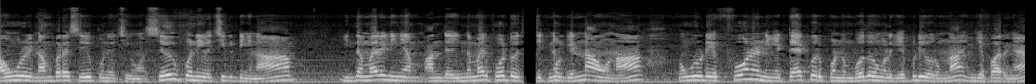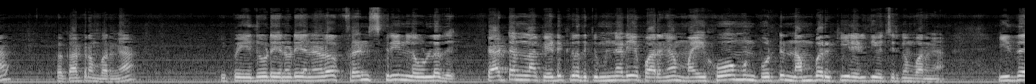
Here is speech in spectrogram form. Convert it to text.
அவங்களுடைய நம்பரை சேவ் பண்ணி வச்சுக்கோங்க. சேவ் பண்ணி வச்சுக்கிட்டீங்கன்னா இந்த மாதிரி நீங்கள் அந்த இந்த மாதிரி போட்டு வச்சுக்கிட்டீங்கன்னா உங்களுக்கு என்ன ஆகும்னா உங்களுடைய ஃபோனை நீங்கள் டேக் ஓவர் பண்ணும்போது உங்களுக்கு எப்படி வரும்னா இங்கே பாருங்கள் இப்போ காட்டுறேன் பாருங்கள் இப்போ இதோட என்னுடைய என்னோட ஃப்ரண்ட் ஸ்க்ரீனில் உள்ளது. பேட்டர்ன் லாக் எடுக்கிறதுக்கு முன்னாடியே பாருங்கள் மை ஹோம்னு போட்டு நம்பர் கீழே எழுதி வச்சுருக்கேன் பாருங்கள் இதை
